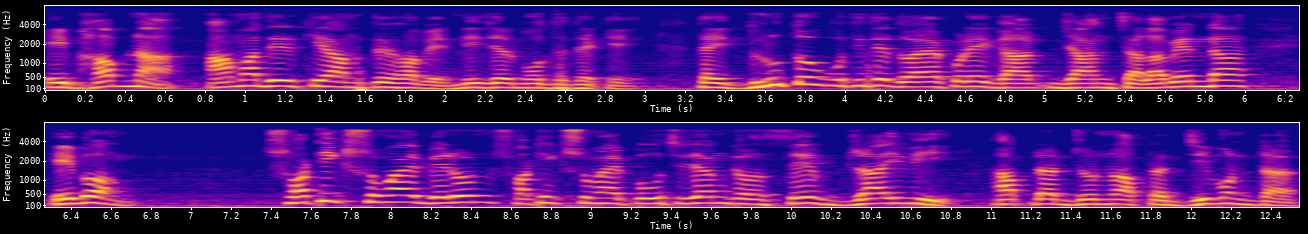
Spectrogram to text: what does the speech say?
এই ভাবনা আমাদেরকে আনতে হবে নিজের মধ্যে থেকে। তাই দ্রুত গতিতে দয়া করে যান চালাবেন না এবং সঠিক সময় বেরোন, সঠিক সময় পৌঁছে যান, কারণ সেফ ড্রাইভই আপনার জন্য আপনার জীবনটা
